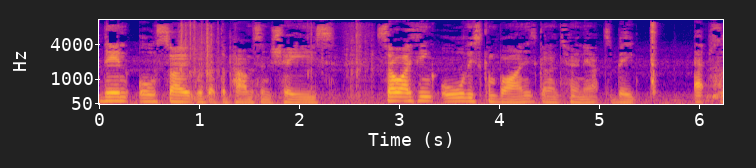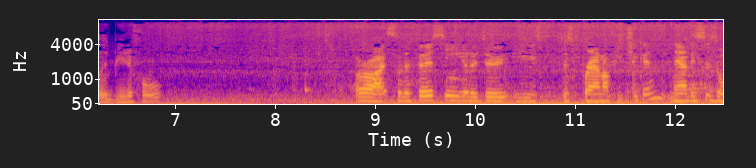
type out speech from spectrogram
then also we've got the Parmesan cheese. So I think all this combined is going to turn out to be absolutely beautiful. All right, so the first thing you got to do is just brown off your chicken. Now this is a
